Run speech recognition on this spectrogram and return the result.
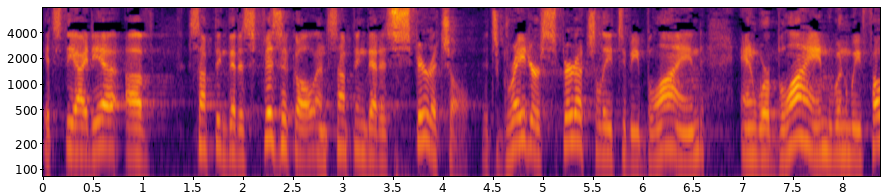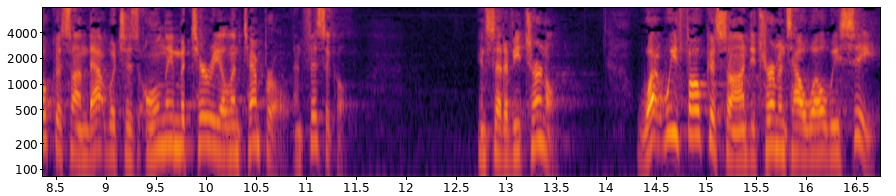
it's the idea of something that is physical and something that is spiritual. It's greater spiritually to be blind, and we're blind when we focus on that which is only material and temporal and physical instead of eternal. What we focus on determines how well we see.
